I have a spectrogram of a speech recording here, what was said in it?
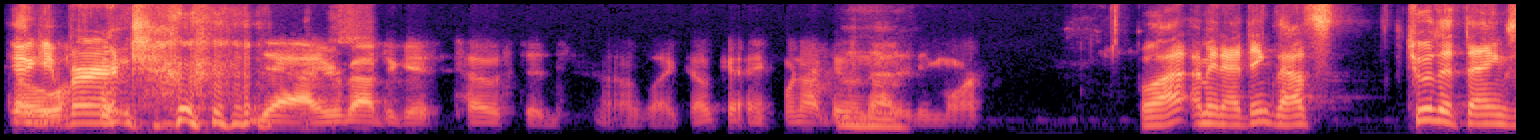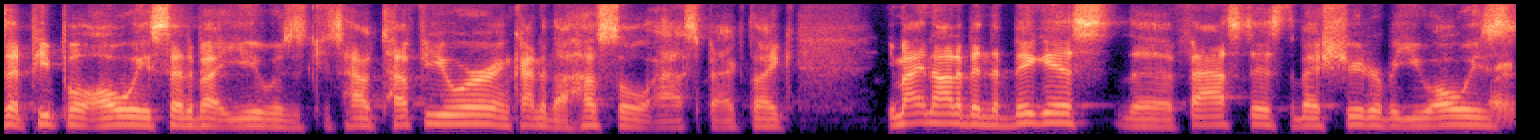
get burned. yeah, you're about to get toasted. I was like, okay, we're not doing that Mm-hmm. anymore. Well, I, I mean, I think that's two of the things that people always said about you was just how tough you were and kind of the hustle aspect. Like you might not have been the biggest, the fastest, the best shooter, but you always Right.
